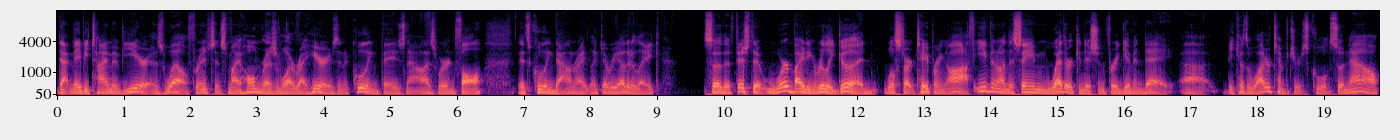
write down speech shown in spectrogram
That may be time of year as well. For instance, my home reservoir right here is in a cooling phase now as we're in fall. It's cooling down, right, like every other lake. So the fish that were biting really good will start tapering off, even on the same weather condition for a given day, uh, because the water temperature is cooled. So now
